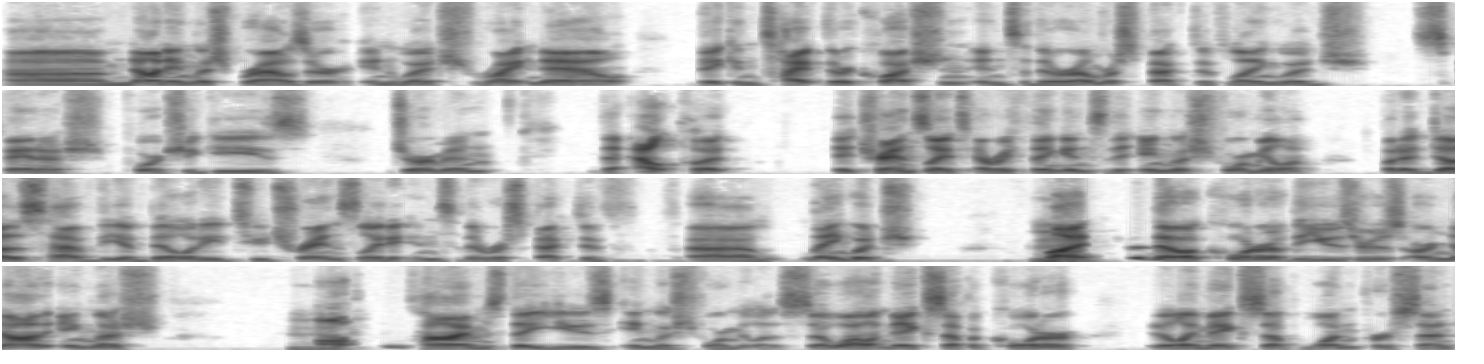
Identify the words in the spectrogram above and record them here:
Um, non-English browser in which right now they can type their question into their own respective language Spanish, Portuguese, German. The output, it translates everything into the English formula, but it does have the ability to translate it into the respective uh, language. Mm-hmm. But even though a quarter of the users are non English, mm-hmm. oftentimes they use English formulas. So while it makes up a quarter, it only makes up 1%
